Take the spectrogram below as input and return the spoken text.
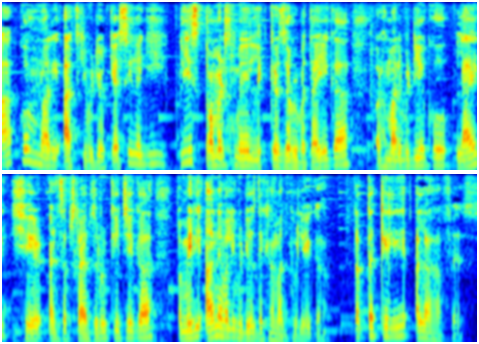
आपको हमारी आज की वीडियो कैसी लगी प्लीज़ कमेंट्स में लिखकर ज़रूर बताइएगा और हमारे वीडियो को लाइक शेयर एंड सब्सक्राइब ज़रूर कीजिएगा और मेरी आने वाली वीडियोस देखना मत भूलिएगा। तब तक के लिए अल्लाह हाफिज़।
